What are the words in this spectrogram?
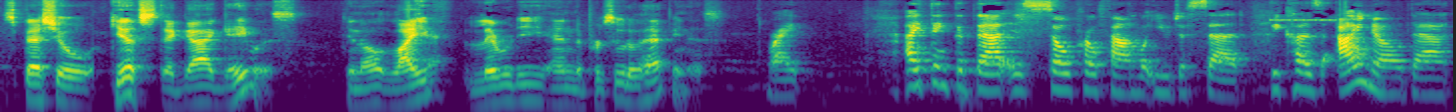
special gifts that God gave us. You know, life, sure. liberty, and the pursuit of happiness. Right. I think that that is so profound what you just said because I know that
